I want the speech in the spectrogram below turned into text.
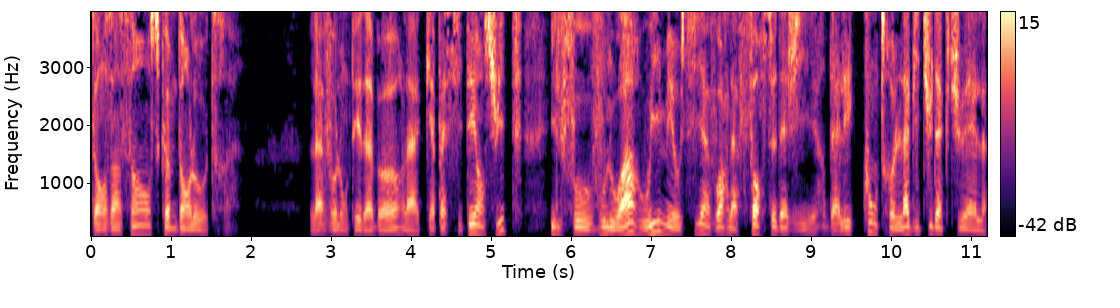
dans un sens comme dans l'autre. La volonté d'abord, la capacité ensuite, il faut vouloir, oui, mais aussi avoir la force d'agir, d'aller contre l'habitude actuelle,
